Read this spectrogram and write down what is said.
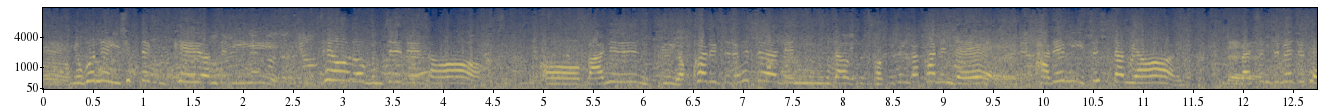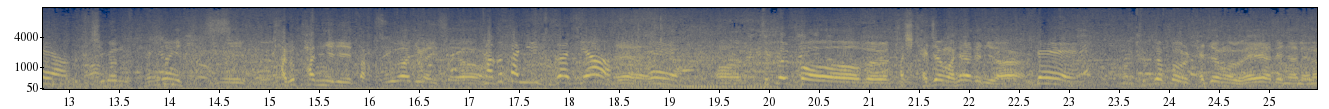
네, 요번에 20대 국회의원들이 세월호 문제에 대해서 어, 많은 그 역할들을 해줘야 된다고 저도 생각하는데 바람이 있으시다면 네. 말씀 좀 해주세요. 지금 굉장히 이 다급한 일이 딱 두 가지가 있어요. 다급한 일이 두 가지요. 네. 어, 특별법을 다시 개정을 해야 됩니다. 네. 특별법을 개정을 왜 해야 되냐면은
